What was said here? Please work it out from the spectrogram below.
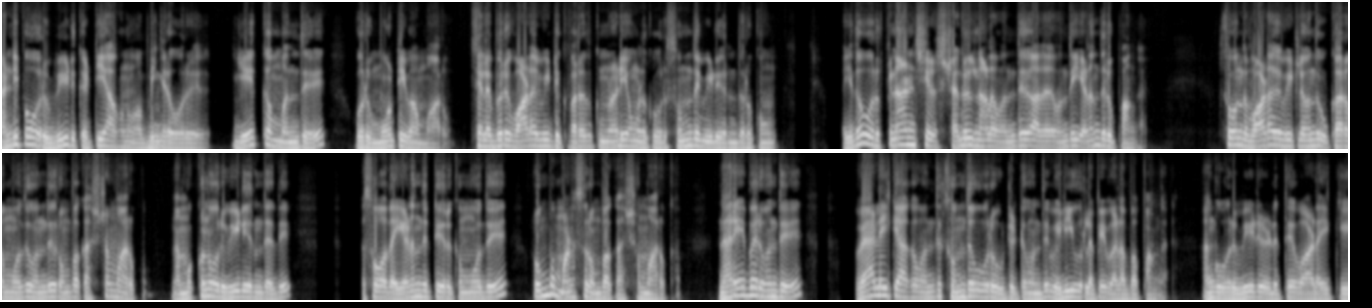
கண்டிப்பாக ஒரு வீடு கட்டி ஆகணும் அப்படிங்கிற ஒரு ஏக்கம் வந்து ஒரு மோட்டிவாக மாறும். சில பேர் வாடகை வீட்டுக்கு வர்றதுக்கு முன்னாடி அவங்களுக்கு ஒரு சொந்த வீடு இருந்திருக்கும். ஏதோ ஒரு ஃபினான்ஷியல் ஸ்ட்ரகிள்னால வந்து அதை வந்து இழந்திருப்பாங்க. ஸோ அந்த வாடகை வீட்டில் வந்து உட்காரும் போது வந்து ரொம்ப கஷ்டமாக இருக்கும். நமக்குன்னு ஒரு வீடு இருந்தது. ஸோ அதை இழந்துட்டு இருக்கும்போது ரொம்ப மனசு ரொம்ப கஷ்டமாக இருக்கும். நிறைய பேர் வந்து வேலைக்காக வந்து சொந்த ஊரை விட்டுட்டு வந்து வெளியூரில் போய் வேலை பார்ப்பாங்க. அங்கே ஒரு வீடு எடுத்து வாடகைக்கு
